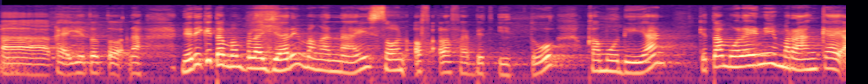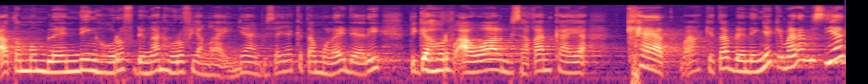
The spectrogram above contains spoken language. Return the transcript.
uh, kayak gitu tuh. Nah, jadi kita mempelajari mengenai sound of alphabet itu, kemudian kita mulai nih merangkai atau memblending huruf dengan huruf yang lainnya. Misalnya kita mulai dari tiga huruf awal, misalkan kayak cat. Nah, kita blendingnya gimana, Miss Dian?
